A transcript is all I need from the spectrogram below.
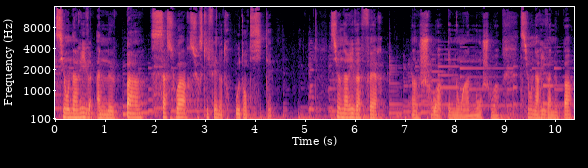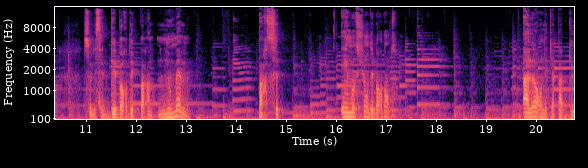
si on arrive à ne pas s'asseoir sur ce qui fait notre authenticité, si on arrive à faire un choix et non un non-choix, si on arrive à ne pas se laisser déborder par nous-mêmes, par cette émotion débordante, alors on est capable de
